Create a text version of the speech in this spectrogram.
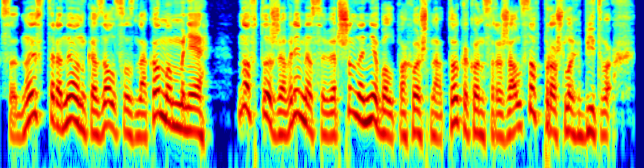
С одной стороны, он казался знакомым мне, но в то же время совершенно не был похож на то, как он сражался в прошлых битвах.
